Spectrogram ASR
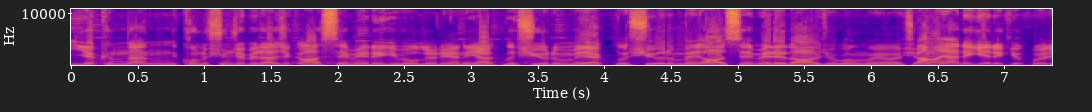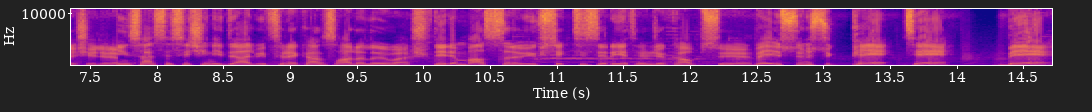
yakından konuşunca birazcık ASMR gibi oluyor. Yani yaklaşıyorum ve yaklaşıyorum ve ASMR daha çok olmaya başlıyor. Ama yani gerek yok böyle şeylere. İnsan sesi için ideal bir frekans aralığı var. Derin basları ve yüksek tizleri yeterince kapsıyor. Ve üstüne üstlük P, T, B,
